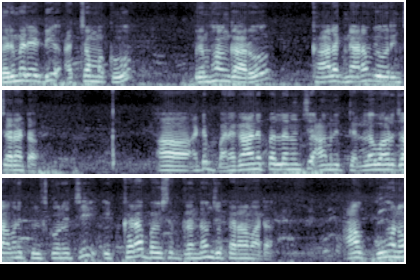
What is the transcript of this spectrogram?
గరిమరెడ్డి అచ్చమ్మకు బ్రహ్మం గారు కాలజ్ఞానం వివరించారంట. అంటే బనగానపల్లె నుంచి ఆమెని తెల్లవారుజాముని పిలుచుకొని వచ్చి ఇక్కడ భవిష్యత్ గ్రంథం చెప్పారనమాట ఆ గుహను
